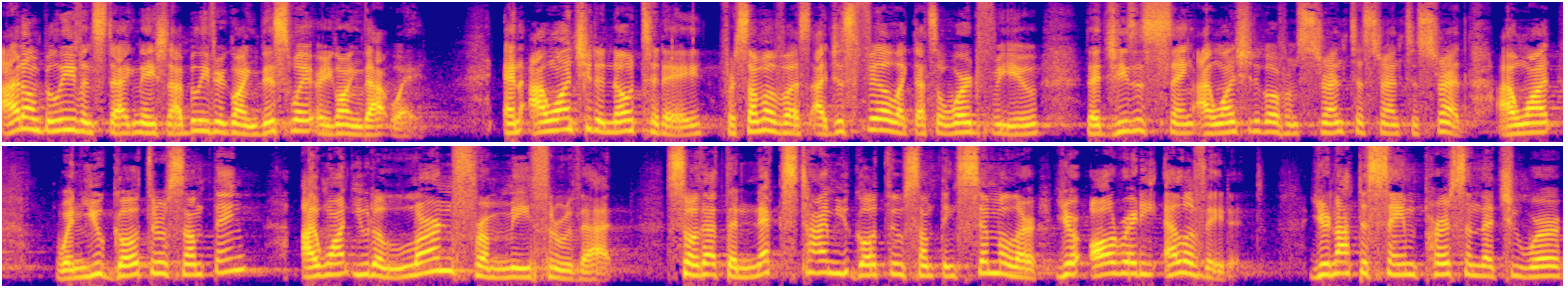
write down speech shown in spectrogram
I don't believe in stagnation. I believe you're going this way or you're going that way. And I want you to know today, for some of us, I just feel like that's a word for you, that Jesus is saying, I want you to go from strength to strength to strength. I want, when you go through something, I want you to learn from me through that so that the next time you go through something similar, you're already elevated. You're not the same person that you were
